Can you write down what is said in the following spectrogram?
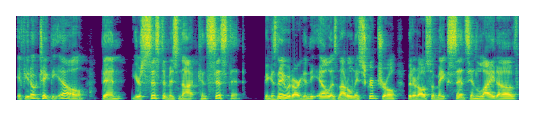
if you don't take the L, then your system is not consistent because they hmm. would argue the L is not only scriptural, but it also makes sense in light of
